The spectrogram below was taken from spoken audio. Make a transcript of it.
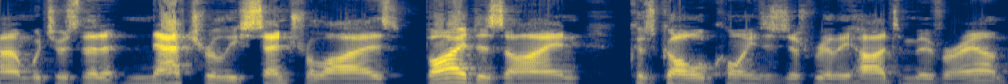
um, which was that it naturally centralized by design because gold coins is just really hard to move around.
